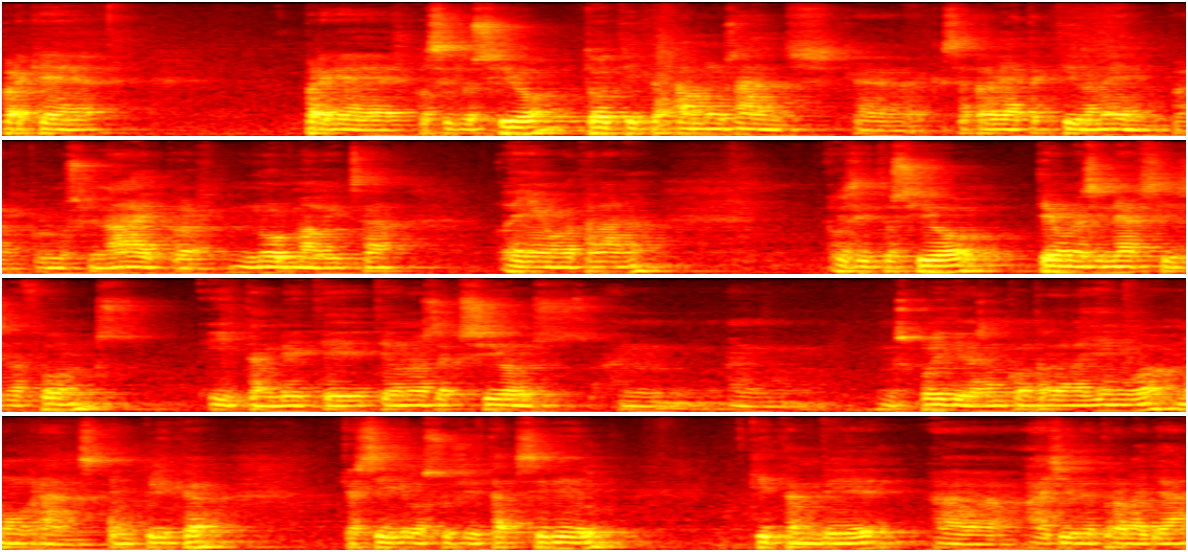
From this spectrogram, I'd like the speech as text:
perquè, perquè la situació, tot i que fa molts anys que, que s'ha treballat activament per promocionar i per normalitzar la llengua catalana, la situació té unes inèrcies de fons i també té, té unes accions en, en unes polítiques en contra de la llengua molt grans, que implica que sigui la societat civil qui també eh, hagi de treballar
